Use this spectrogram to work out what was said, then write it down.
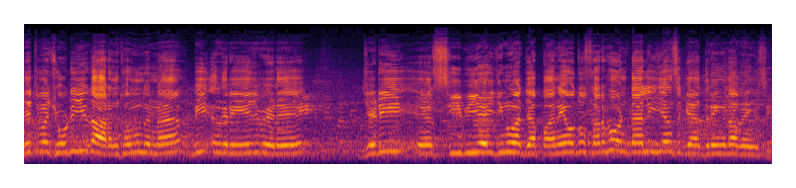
ਇਹ 'ਚ ਮੈਂ ਛੋਟੀ ਜਿਹੀ ਉਦਾਹਰਨ ਤੁਹਾਨੂੰ ਦਿੰਦਾ ਵੀ ਅੰਗਰੇਜ਼ ਵੇਲੇ ਜਿਹੜੀ ਸੀਬੀਆਈ ਜਿਹਨੂੰ ਅੱਜ ਆਪਾਂ ਨੇ ਉਦੋਂ ਸਿਰਫ ਇੰਟੈਲੀਜੈਂਸ ਗੈਦਰਿੰਗ ਦਾ ਵਿੰਗ ਸੀ।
